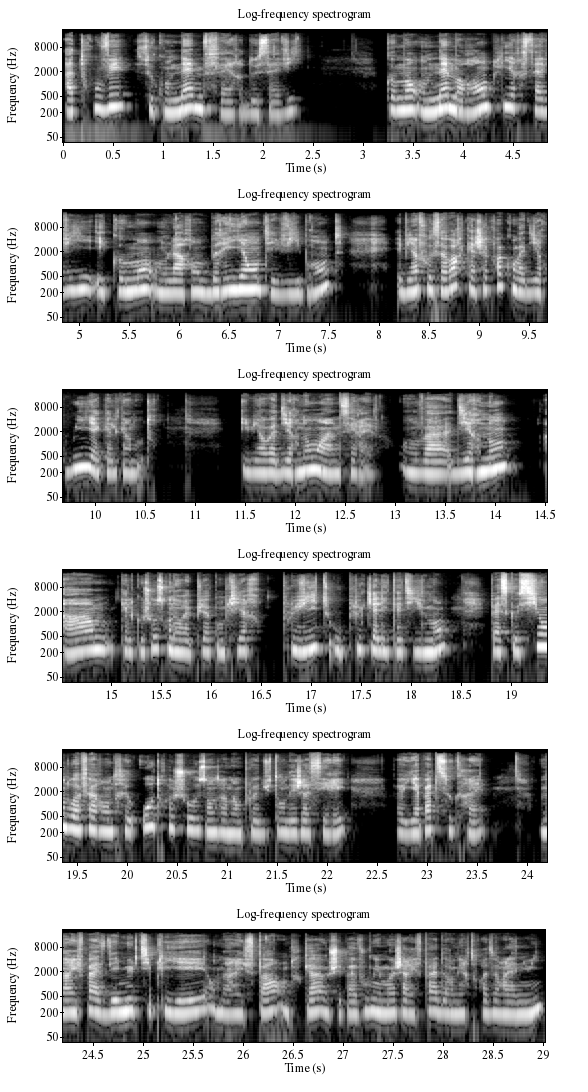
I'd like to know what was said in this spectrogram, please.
à trouver ce qu'on aime faire de sa vie, comment on aime remplir sa vie et comment on la rend brillante et vibrante, eh bien, il faut savoir qu'à chaque fois qu'on va dire oui à quelqu'un d'autre, eh bien on va dire non à un de ses rêves. On va dire non à quelque chose qu'on aurait pu accomplir plus vite ou plus qualitativement. Parce que si on doit faire rentrer autre chose dans un emploi du temps déjà serré, il euh, n'y a pas de secret. On n'arrive pas à se démultiplier, on n'arrive pas, en tout cas, je sais pas vous, mais moi j'arrive pas à dormir trois heures à la nuit.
